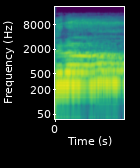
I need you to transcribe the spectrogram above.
and i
